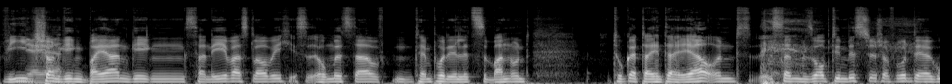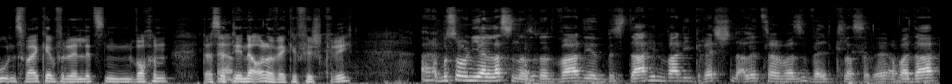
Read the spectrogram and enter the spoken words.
Wie ja, schon ja. gegen Bayern, gegen Sané was, glaube ich, ist Hummels da auf dem Tempo der letzte Mann und tuckert da hinterher und ist dann so optimistisch aufgrund der guten Zweikämpfe der letzten Wochen, dass er den da auch noch weggefischt kriegt. Aber da muss man nie erlassen. Also das war die, bis dahin war die Gretchen alle teilweise Weltklasse, ne? Aber da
